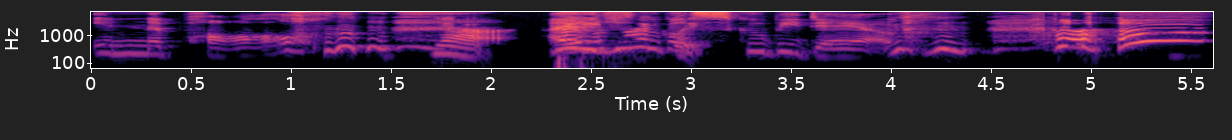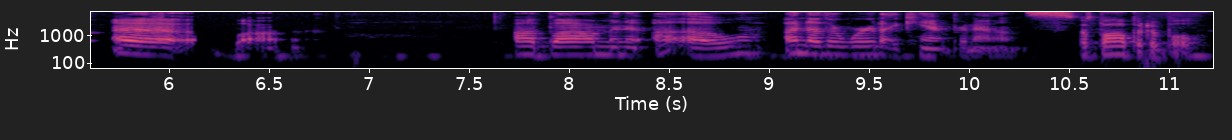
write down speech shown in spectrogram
in Nepal. yeah I Right, almost exactly. googled Scooby Dam. uh, abomin. Uh oh, another word I can't pronounce. abominable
